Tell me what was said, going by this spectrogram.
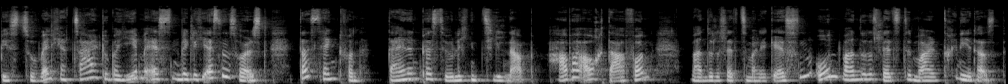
Bis zu welcher Zahl du bei jedem Essen wirklich essen sollst, das hängt von deinen persönlichen Zielen ab, aber auch davon, wann du das letzte Mal gegessen und wann du das letzte Mal trainiert hast.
